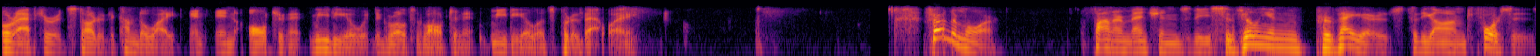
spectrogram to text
Or after it started to come to light in, in alternate media with the growth of alternate media, let's put it that way. Furthermore, Foner mentions the civilian purveyors to the armed forces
